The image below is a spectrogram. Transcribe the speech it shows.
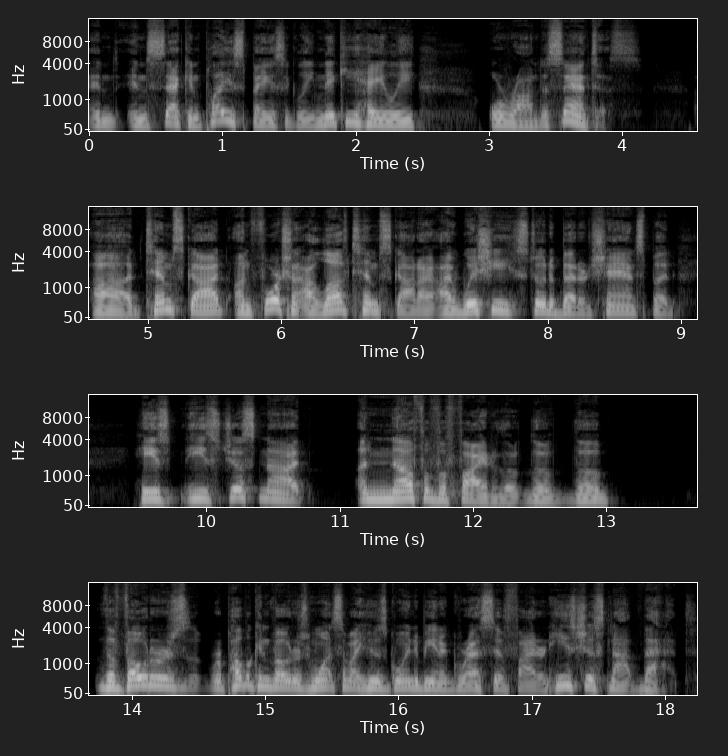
in, in second place, basically, Nikki Haley or Ron DeSantis. Uh, Tim Scott, unfortunately, I love Tim Scott. I, I, wish he stood a better chance, but he's he's just not enough of a fighter. The the the the voters, Republican voters, want somebody who's going to be an aggressive fighter, and he's just not that.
